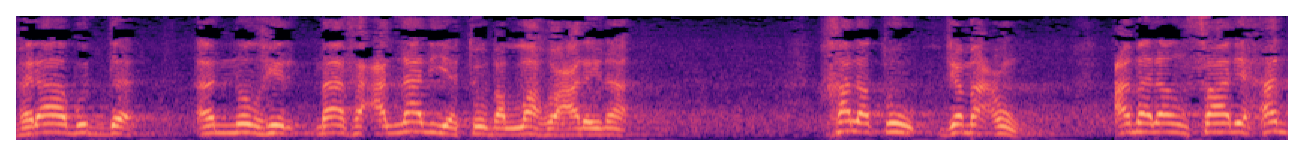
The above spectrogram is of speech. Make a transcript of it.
فلا بد أن نظهر ما فعلنا ليتوب الله علينا. خلطوا جمعوا عملا صالحا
